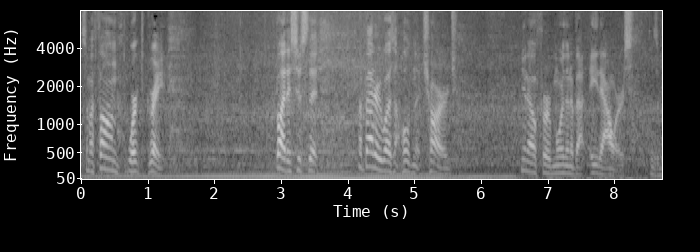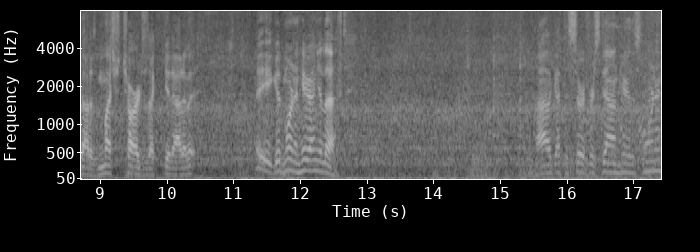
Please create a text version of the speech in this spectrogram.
So my phone worked great. But it's just that my battery wasn't holding a charge, you know, for more than about eight hours. It was about as much charge as I could get out of it. Hey, good morning here on your left. I got the surfers down here this morning.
